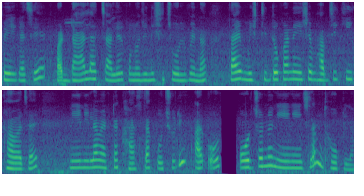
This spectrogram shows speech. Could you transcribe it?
পেয়ে গেছে, আবার ডাল আর চালের কোনো জিনিসই চলবে না। তাই মিষ্টির দোকানে এসে ভাবছি কি খাওয়া যায়। নিয়ে নিলাম একটা খাস্তা কচুরি আর ওর ওর জন্য নিয়ে নিয়েছিলাম ধোকলা।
